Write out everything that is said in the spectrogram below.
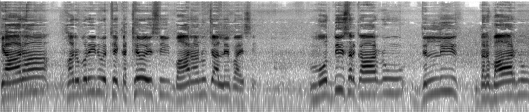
11 ਫਰਵਰੀ ਨੂੰ ਇੱਥੇ ਇਕੱਠੇ ਹੋਏ ਸੀ 12 ਨੂੰ ਚਾਲੇ ਪਾਏ ਸੀ। ਮੋਦੀ ਸਰਕਾਰ ਨੂੰ, ਦਿੱਲੀ ਦਰਬਾਰ ਨੂੰ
